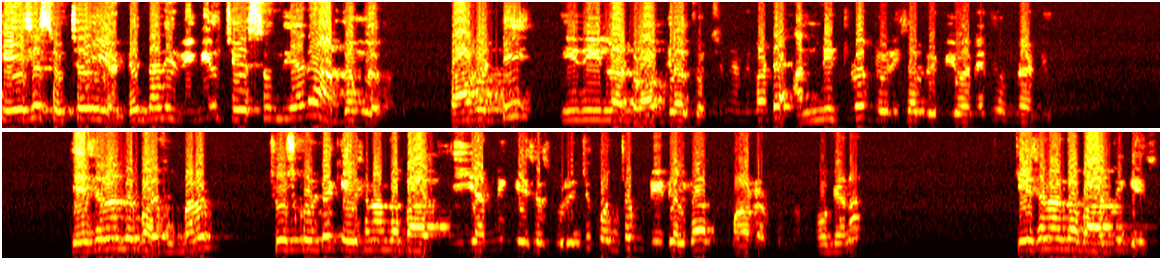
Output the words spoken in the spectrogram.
కేసెస్ వచ్చాయి అంటే దాన్ని రివ్యూ చేస్తుంది అని అర్థం కదా. కాబట్టి ఇది ఇలా డ్రాప్ చేయాల్సి వచ్చింది. ఎందుకంటే అన్నిట్లో జ్యుడిషియల్ రివ్యూ అనేది ఉందండి. కేశానంద భారతి మనం చూసుకుంటే కేశనంద భారతి ఈ అన్ని కేసెస్ గురించి కొంచెం డీటెయిల్గా మాట్లాడుకుందాం. ఓకేనా? కేశనంద భారతి కేసు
